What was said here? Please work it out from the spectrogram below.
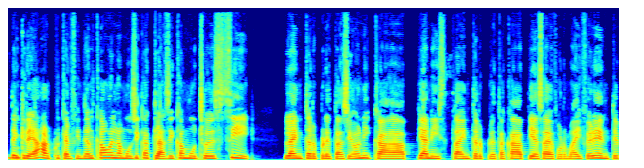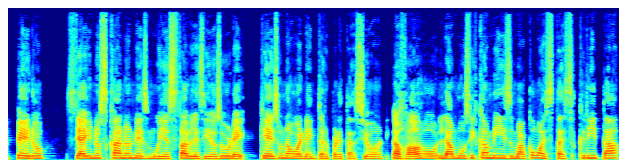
De crear, porque al fin y al cabo en la música clásica mucho es sí, la interpretación y cada pianista interpreta cada pieza de forma diferente, pero si hay unos cánones muy establecidos sobre qué es una buena interpretación, o la música misma como está escrita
